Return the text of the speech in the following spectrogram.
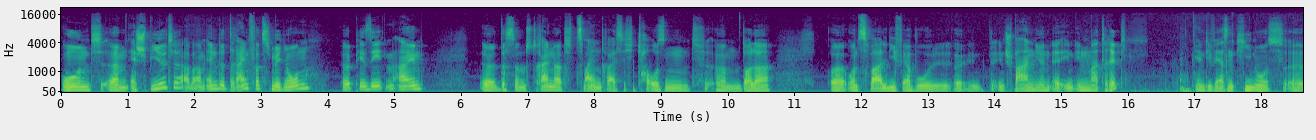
Und ähm, er spielte aber am Ende 43 Millionen äh, Peseten ein. Äh, das sind 332.000 ähm, Dollar. Äh, und zwar lief er wohl äh, in, in Spanien, äh, in, in Madrid, in diversen Kinos äh,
